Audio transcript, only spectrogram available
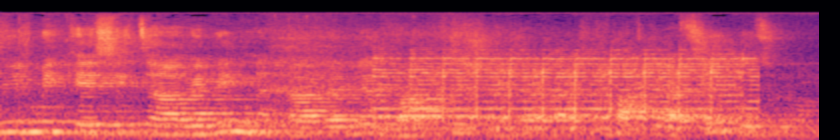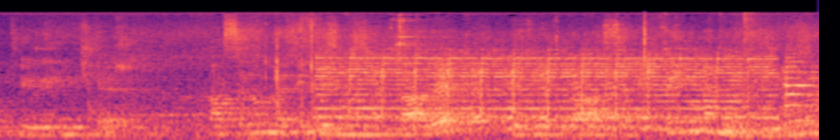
Ֆիլմի կեսից ավելին նկարել է Բաքվի շրջակայքի պատկերացի 88 թիվի ինչ էր։ Ասելով ես ֆիլմը նկարել եւ հետո ասել ֆիլմը մնում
